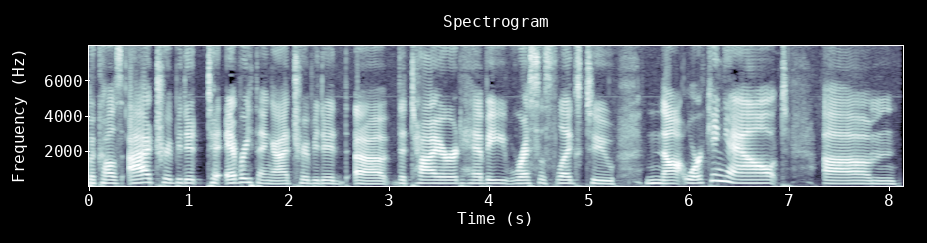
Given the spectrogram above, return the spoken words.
because I attributed to everything. I attributed uh, the tired, heavy, restless legs to not working out, um,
